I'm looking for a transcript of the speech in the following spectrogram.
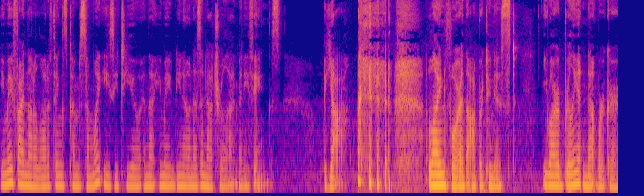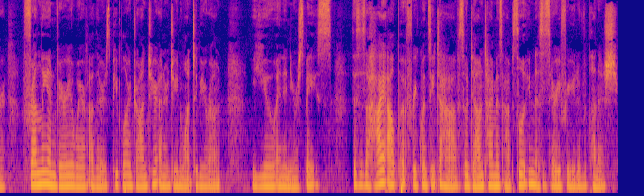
You may find that a lot of things come somewhat easy to you and that you may be known as a natural at many things. Yeah. Line four, the opportunist. You are a brilliant networker friendly and very aware of others, people are drawn to your energy and want to be around you and in your space. This is a high output frequency to have, so downtime is absolutely necessary for you to replenish.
